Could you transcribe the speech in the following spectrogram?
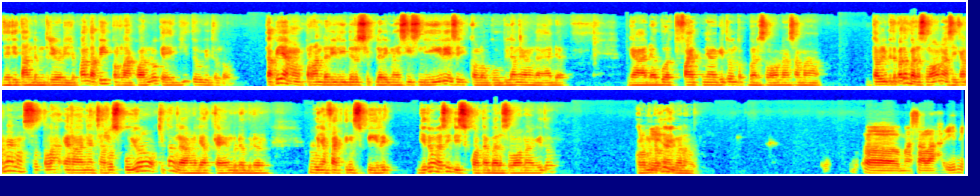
jadi tandem trio di depan tapi perlakuan lu kayak gitu gitu loh. Tapi emang peran dari leadership dari Messi sendiri sih kalau gue bilang yang nggak ada nggak ada buat fight-nya gitu untuk Barcelona sama tapi lebih tepatnya Barcelona sih. Karena emang setelah eranya Charles Puyol kita nggak ngeliat kayak yang bener-bener punya fighting spirit gitu nggak sih di skuadnya Barcelona gitu? Kalau menurut lu gimana? Eh, masalah ini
